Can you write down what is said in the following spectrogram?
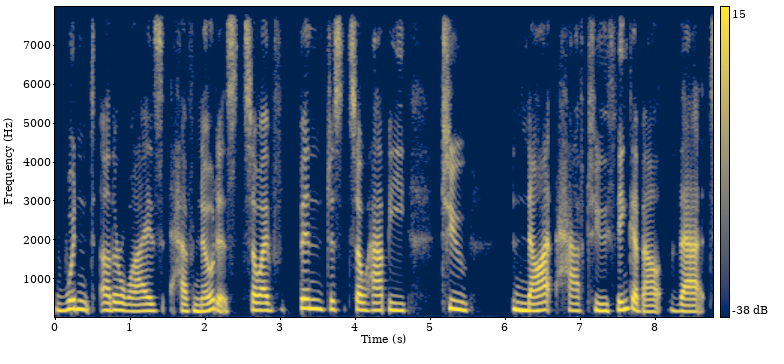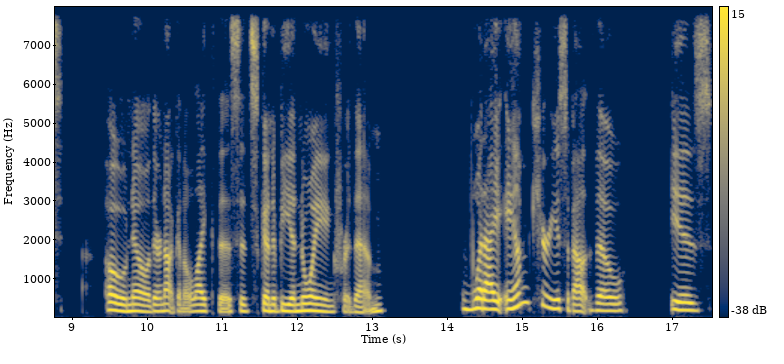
wouldn't otherwise have noticed. So I've been just so happy to not have to think about that. Oh no, they're not going to like this. It's going to be annoying for them. What I am curious about, though, is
